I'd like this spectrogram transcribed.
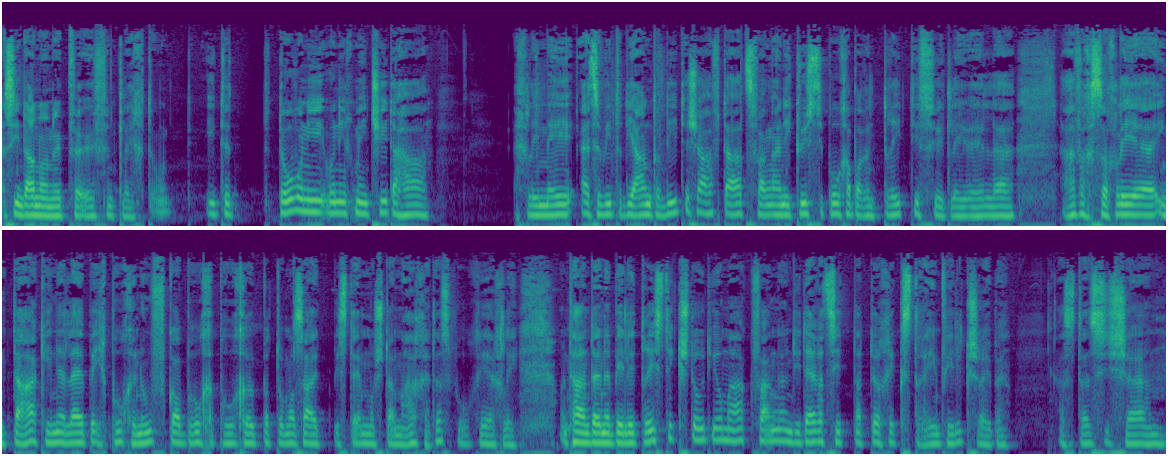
sind auch noch nicht veröffentlicht. Und in der, da, wo ich, wo ich mich entschieden habe, ein bisschen mehr, also wieder die andere Leidenschaft anzufangen. Eine gewisse brauche aber ein drittes Viertel, weil äh, einfach so ein bisschen äh, in den Tag hineinleben. Ich brauche eine Aufgabe, brauche, brauche jemanden, der mir sagt, bis dem musst du das machen. Das brauche ich ein bisschen. Und habe dann ein Belletristikstudium angefangen und in dieser Zeit natürlich extrem viel geschrieben. Also das ist ähm,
